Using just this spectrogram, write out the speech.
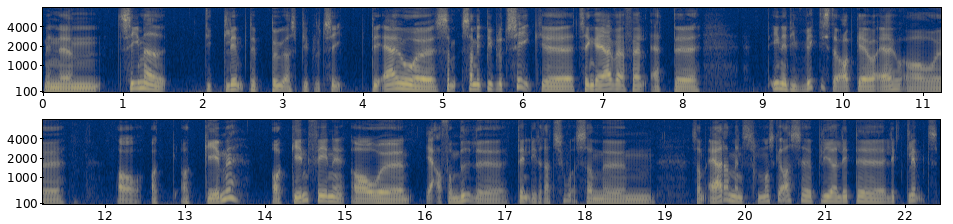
Men øh, temaet De glemte bøgers bibliotek, det er jo øh, som, som et bibliotek, øh, tænker jeg i hvert fald, at øh, en af de vigtigste opgaver er jo at, øh, at, at, at gemme og genfinde og, øh, ja, og formidle den litteratur, som... Øh, som er der, men måske også øh, bliver lidt, øh, lidt glemt.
